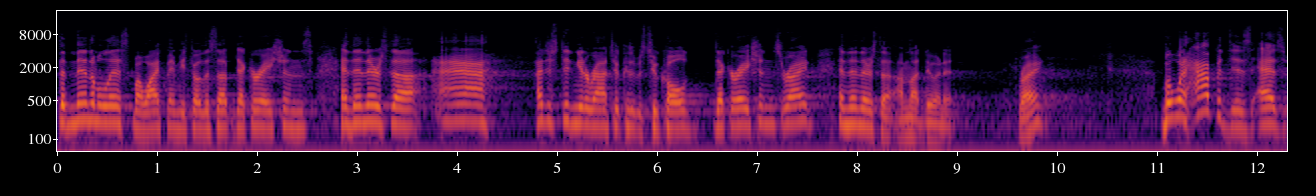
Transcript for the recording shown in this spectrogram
the minimalist. My wife made me throw this up decorations, and then there's the ah I just didn't get around to it because it was too cold decorations, right? And then there's the, I'm not doing it, right? But what happens is, as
